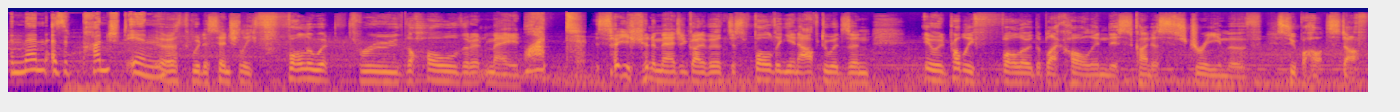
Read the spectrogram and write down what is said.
And then as it punched in, Earth would essentially follow it through the hole that it made. what? So you can imagine kind of Earth just folding in afterwards, and it would probably follow the black hole in this kind of stream of super hot stuff.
